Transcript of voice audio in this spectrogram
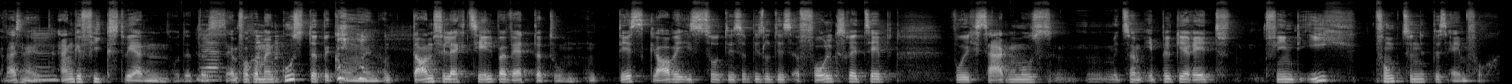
ich weiß nicht, mhm. angefixt werden oder dass ja. einfach einmal einen Guster bekommen und dann vielleicht selber weiter tun. Und das, glaube ich, ist so das ein bisschen das Erfolgsrezept, wo ich sagen muss, mit so einem Apple-Gerät, finde ich, funktioniert das einfacher.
